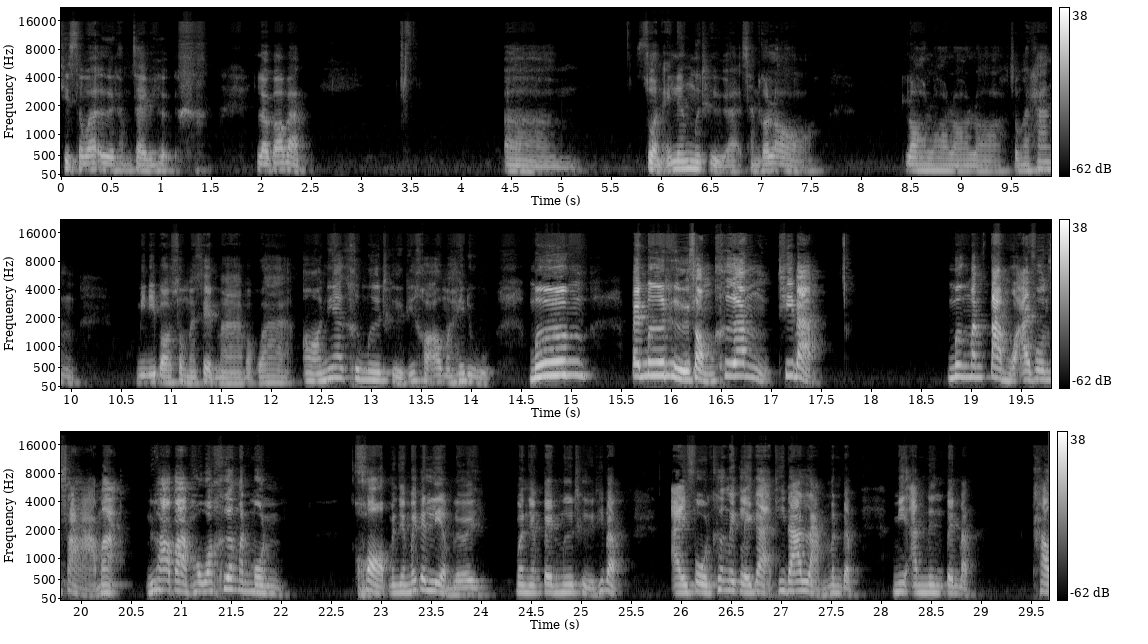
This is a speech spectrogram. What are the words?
คิดซะว่าเออทำใจไปเถอะ แล้วก็แบบส่วนไอ้เรื่องมือถืออะฉันก็รอ รอรอรอรอจนกระทั่งมินิบอสส่งมาเสร็จมาบอกว่า อ๋อเนี่ยคือมือถือที่เขาเอามาให้ดู มึง เป็นมือถือสองเครื่องที่แบบ มึงมันต่ำกว่า iPhone สามอะนึกภาพป่ะเพราะว่าเครื่องมันมน ขอบมันยังไม่เป็นเหลี่ยมเลย มันยังเป็นมือถือที่แบบ iPhone เครื่องเล็กๆอะที่ด้านหลังมันแบบมีอันนึงเป็นแบบ เทา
